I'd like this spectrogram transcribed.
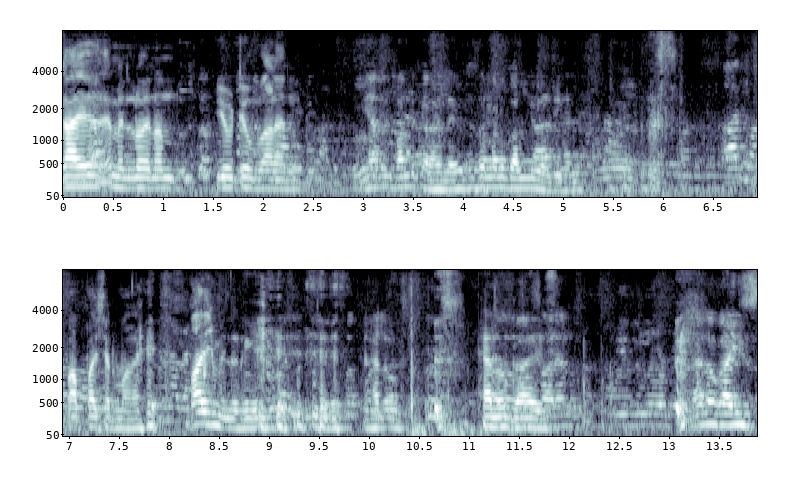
ਗਾਏ ਮਿਲ ਲੋ ਇਹਨਾਂ YouTube ਵਾਲਿਆਂ ਨੂੰ। ਯਾਰ ਬੰਦ ਕਰਾ ਲੈ ਤੁਸੀਂ ਮੈਨੂੰ ਗੱਲ ਨਹੀਂ ਆਉਂਦੀ ਹੈ ਪਾਪਾ ਸ਼ਰਮਾ ਹੈ ਭਾਈ ਮਿਲਣਗੇ। Hello hello guys hello guys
